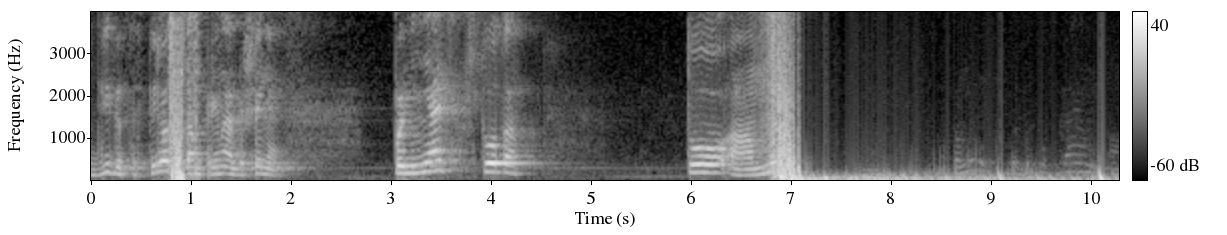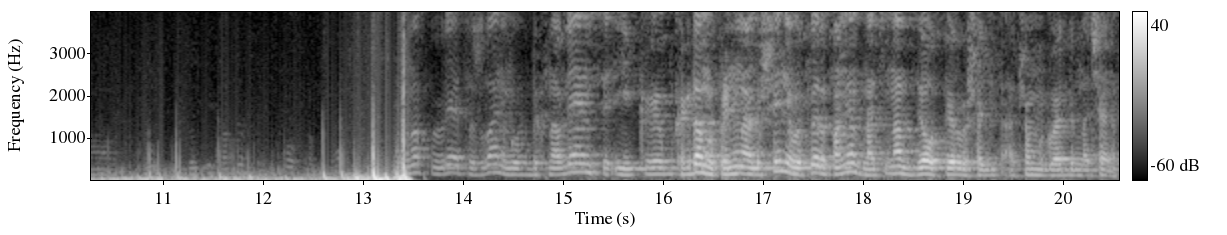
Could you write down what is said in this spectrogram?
двигаться вперед, когда мы принимаем решение поменять что-то, то а, мы у нас появляется желание, мы вдохновляемся, и когда мы принимаем решение, вот в этот момент надо делать первые шаги, о чем мы говорили в начале.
